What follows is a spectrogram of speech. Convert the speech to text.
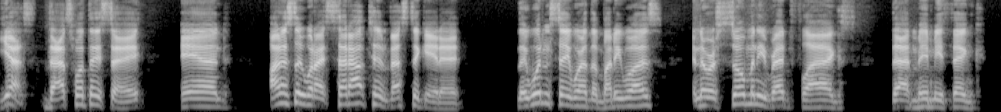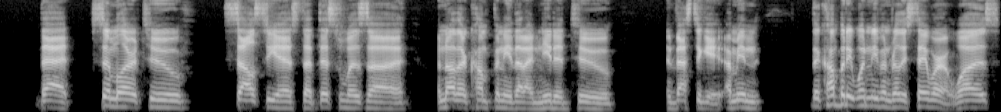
Yes, that's what they say. And honestly, when I set out to investigate it, they wouldn't say where the money was. And there were so many red flags that made me think that similar to Celsius, that this was uh, another company that I needed to investigate. I mean, the company wouldn't even really say where it was.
